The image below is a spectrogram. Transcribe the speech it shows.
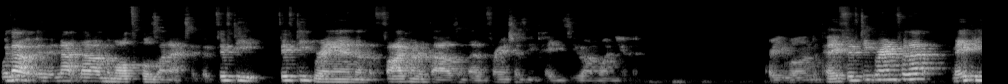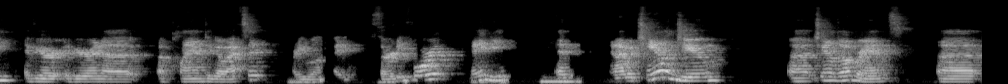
without not not on the multiples on exit, but 50, 50 grand on the five hundred thousand that a franchisee pays you on one unit. Are you willing to pay fifty grand for that? Maybe if you're if you're in a, a plan to go exit, are you willing to pay thirty for it? Maybe. And and I would challenge you, uh, challenge all brands. Uh,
